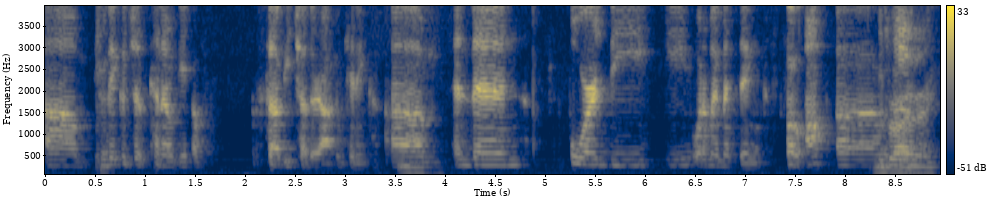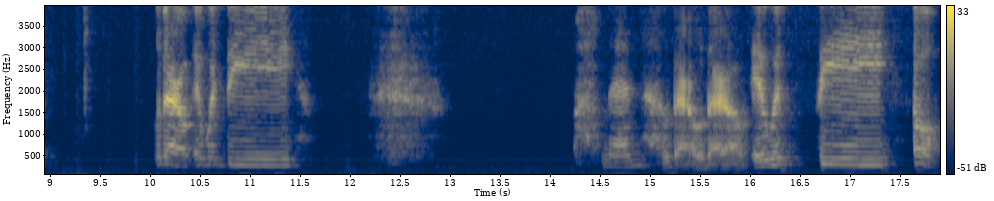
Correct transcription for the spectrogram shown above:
Um, Okay. They could just kind of, you know, sub each other out. I'm kidding. Um, And then for the, what am I missing? Oh, op, uh, Libero. Libero. Libero, it would be. Oh, man, Libero, Libero. It would be. Oh,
